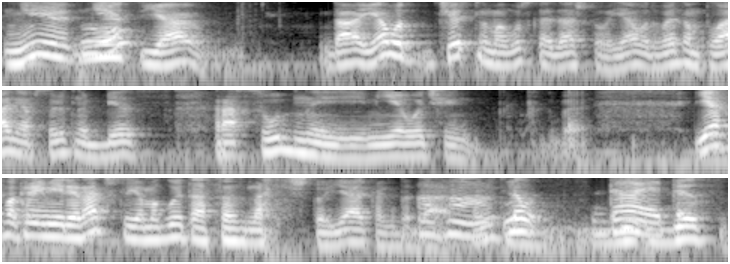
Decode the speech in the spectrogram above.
Нет, нет, нет, я... Да, я вот честно могу сказать, да, что я вот в этом плане абсолютно безрассудный, и мне очень, как бы... Я, по крайней мере, рад, что я могу это осознать, что я, как бы, да, угу. абсолютно ну, да, б- это... без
